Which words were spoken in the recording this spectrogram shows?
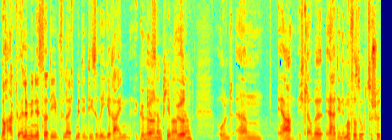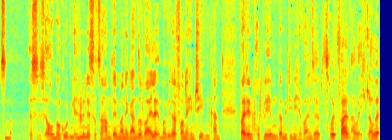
Noch aktuelle Minister, die vielleicht mit in diese Riege reingehören würden. Ja. Und ähm, ja, ich glaube, er hat ihn immer versucht zu schützen. Es ist auch immer gut, einen Innenminister zu haben, den man eine ganze Weile immer wieder vorne hinschieben kann bei den Problemen, damit die nicht auf einen selbst zurückfallen. Aber ich glaube,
